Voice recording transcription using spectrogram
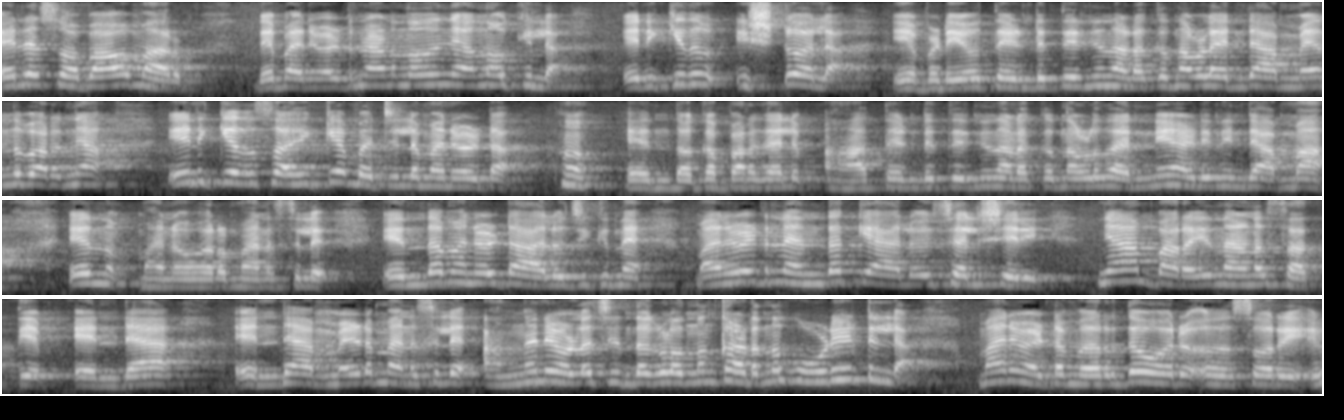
എന്റെ സ്വഭാവം മാറും. ദേ മനുവേട്ടനാണെന്നൊന്നും ഞാൻ നോക്കില്ല. എനിക്കിത് ഇഷ്ടമല്ല. എവിടെയോ തെണ്ടിത്തിരിഞ്ഞ് നടക്കുന്നവൾ എന്റെ അമ്മയെന്ന് പറഞ്ഞാൽ എനിക്കത് സഹിക്കാൻ പറ്റില്ല മനുവേട്ട. എന്തൊക്കെ പറഞ്ഞാലും ആ തെണ്ടിത്തിരിഞ്ഞ് നടക്കുന്നവൾ തന്നെയാടി നിന്റെ അമ്മ എന്നും മനോഹർ മനസ്സിൽ എന്താ മനുവേട്ട ആലോചിക്കുന്നേ? മനുവേട്ടൻ എന്തൊക്കെ ആലോചിച്ചാലും ശരി. ഞാൻ പറയുന്നതാണ് സത്യം. എന്റെ എന്റെ അമ്മയുടെ മനസ്സിൽ അങ്ങനെയുള്ള ചിന്തകളൊന്നും കടന്നു കൂടിയിട്ടില്ല. മനുവേട്ടൻ വെറുതെ ഓരോ സോറി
